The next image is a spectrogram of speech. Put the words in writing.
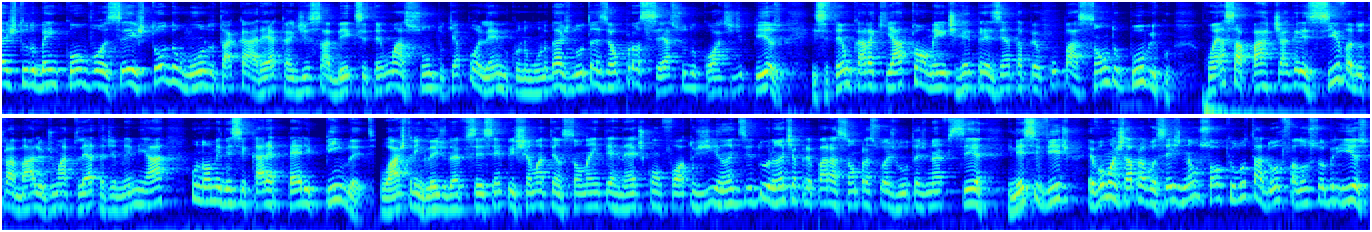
beleza? Tudo bem com vocês? Todo mundo tá careca de saber que se tem um assunto que é polêmico no mundo das lutas é o processo do corte de peso. E se tem um cara que atualmente representa a preocupação do público com essa parte agressiva do trabalho de um atleta de MMA, o nome desse cara é Perry Pimblett. O astro inglês do UFC sempre chama atenção na internet com fotos de antes e durante a preparação para suas lutas no UFC. E nesse vídeo eu vou mostrar para vocês não só o que o lutador falou sobre isso,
